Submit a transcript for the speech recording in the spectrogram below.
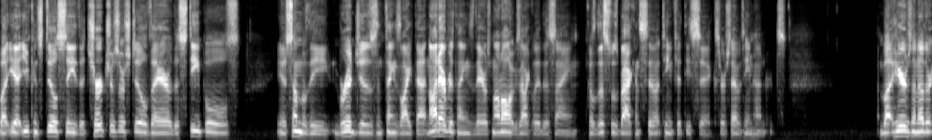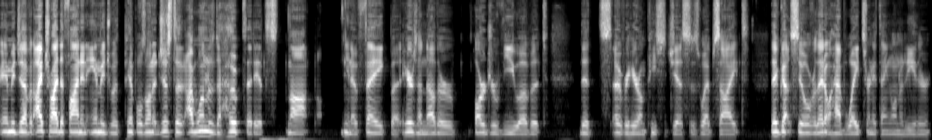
But yet you can still see the churches are still there, the steeples, you know, some of the bridges and things like that. Not everything's there. It's not all exactly the same because this was back in 1756 or 1700s. But here's another image of it. I tried to find an image with pimples on it just to, I wanted to hope that it's not, you know, fake, but here's another larger view of it that's over here on PCGS's website. They've got silver. They don't have weights or anything on it either.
